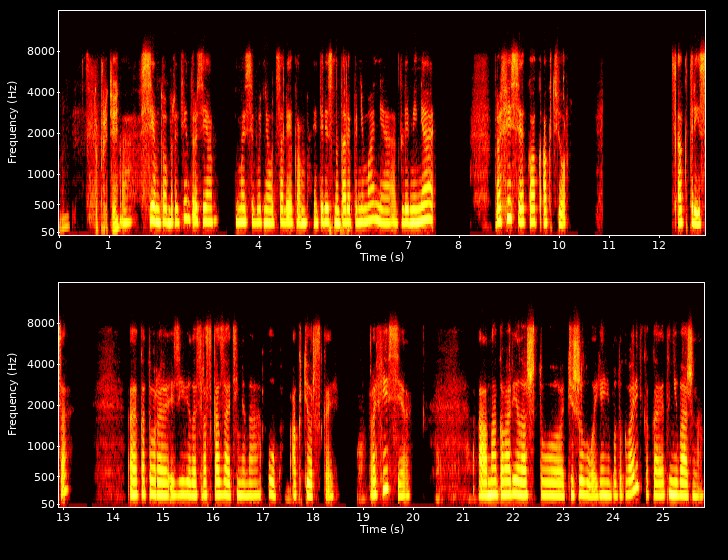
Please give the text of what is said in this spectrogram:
Добрый день. Э, всем добрый день, друзья. Мы сегодня вот с Олегом интересно дали понимание. Для меня профессия как актер. Актриса, э, которая изъявилась рассказать именно об актерской профессии, она говорила, что тяжело. Я не буду говорить, какая это не важно.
